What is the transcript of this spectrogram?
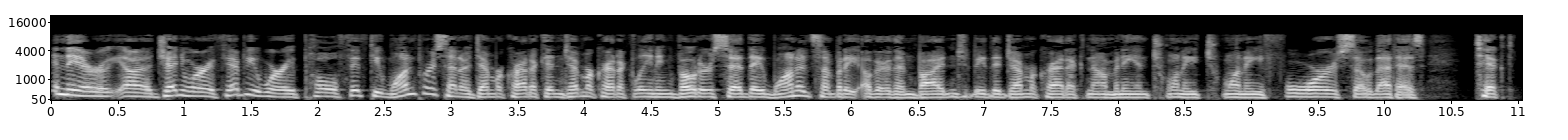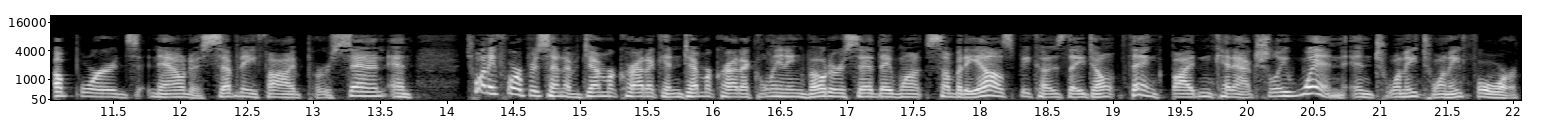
In their uh, January February poll, 51% of Democratic and Democratic leaning voters said they wanted somebody other than Biden to be the Democratic nominee in 2024. So that has ticked upwards now to 75%. And 24% of Democratic and Democratic leaning voters said they want somebody else because they don't think Biden can actually win in 2024.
